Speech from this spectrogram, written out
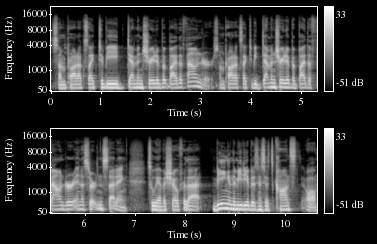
Some products like to be demonstrated, but by the founder. Some products like to be demonstrated, but by the founder in a certain setting. So we have a show for that. Being in the media business, it's constant. Well,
